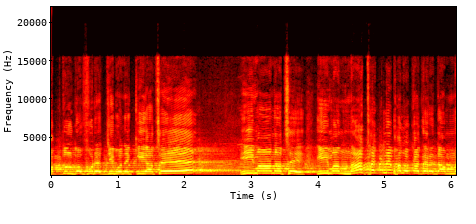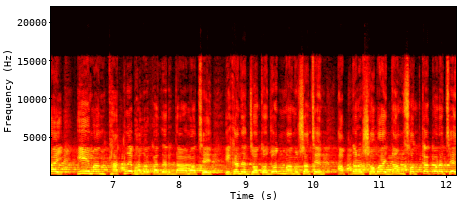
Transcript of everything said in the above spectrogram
আব্দুল গফুরের জীবনে কি আছে? ইমান আছে। ইমান না থাকলে ভালো কাজের দাম নাই। ইমান থাকলে ভালো কাজের দাম আছে। এখানে যতজন মানুষ আছেন, আপনারা সবাই দান সৎকা করেছেন,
